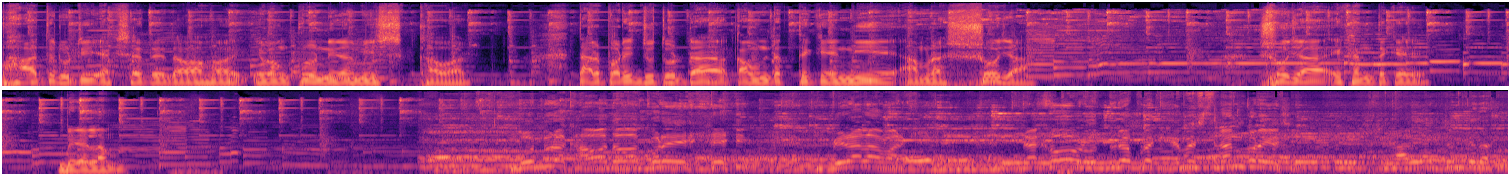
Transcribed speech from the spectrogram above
ভাত, রুটি একসাথে দেওয়া হয় এবং পুরো নিরামিষ খাবার তারপরে জুতোটা কাউন্টার থেকে নিয়ে আমরা সোজা সোজা এখান থেকে বেরালাম। বন্ধুরা খাওয়া দাওয়া করে বেরালাম আর কি। দেখো রোদ্দুরে পুরো ঘেমে স্নান করে গেছি। আর একজনকে দেখো।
